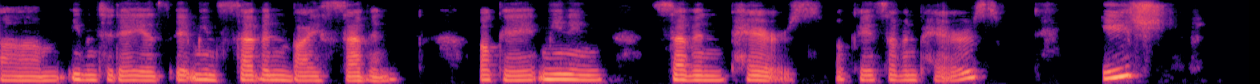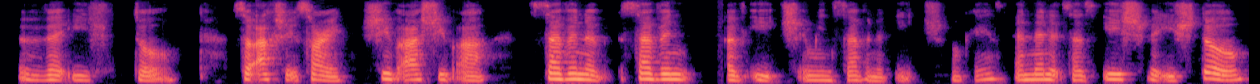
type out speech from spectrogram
um, even today, is it means seven by seven. Okay, meaning seven pairs. Okay, seven pairs. Ish ve'ishto. So actually, sorry, shiva shiva, seven of seven of each. It means seven of each. Okay, and then it says ish ve'ishto.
